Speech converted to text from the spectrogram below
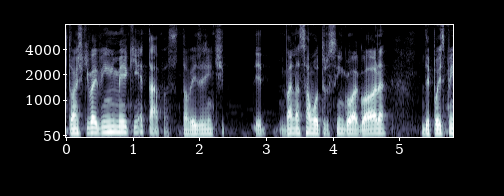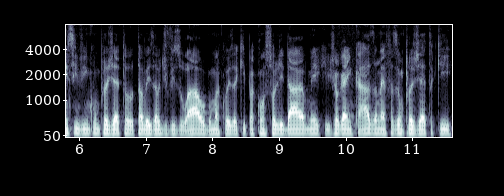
Então acho que vai vir meio que em etapas. Talvez a gente vai lançar um outro single agora, depois pense em vir com um projeto, talvez audiovisual, alguma coisa aqui pra consolidar, meio que jogar em casa, né? Fazer um projeto aqui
